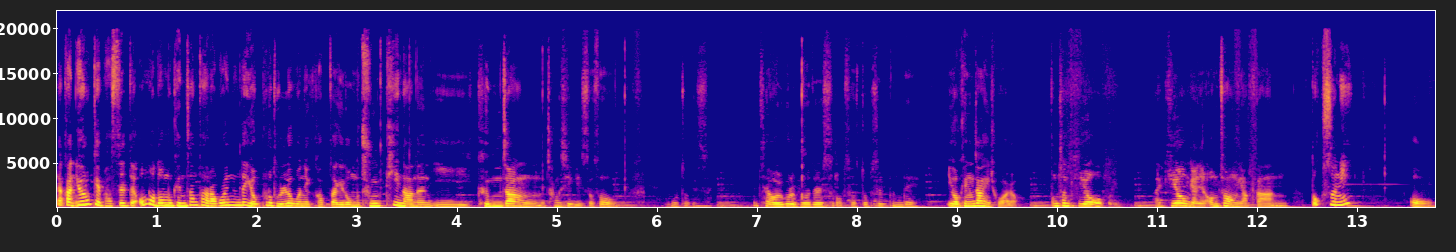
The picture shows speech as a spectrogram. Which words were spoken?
약간 이렇게 봤을 때 어머 너무 괜찮다라고 했는데 옆으로 돌려보니까 갑자기 너무 중티 나는 이 금장 장식이 있어서 못 어겠어요. 제 얼굴을 보여드릴 수가 없어서 좀 슬픈데 이거 굉장히 좋아요. 엄청 귀여워 보이. 아니 귀여운 게 아니라 엄청 약간 똑순이? 어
